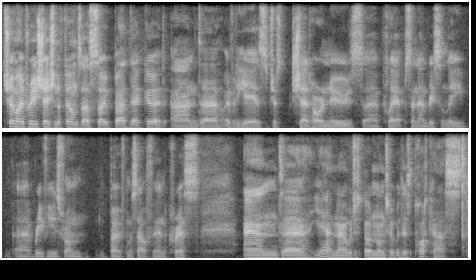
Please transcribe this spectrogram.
Show my appreciation of films that are so bad they're good, and uh, over the years just shared horror news, uh, clips, and then recently uh, reviews from both myself and Chris. And uh, yeah, now we're just building onto it with this podcast.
